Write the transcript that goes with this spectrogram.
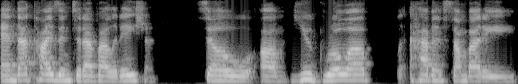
And that ties into that validation. So um you grow up having somebody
